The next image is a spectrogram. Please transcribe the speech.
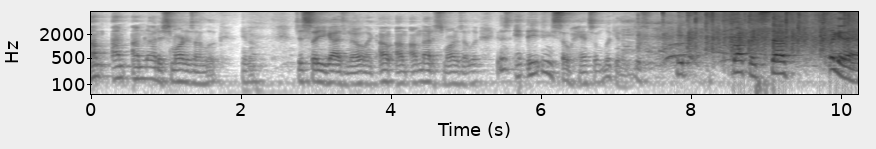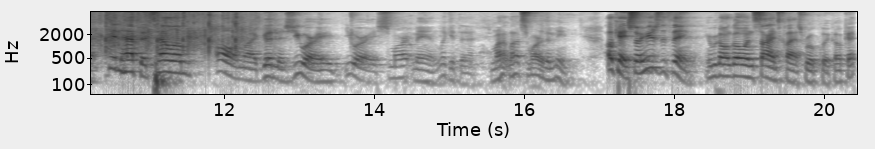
I'm I'm I'm not as smart as I look, you know. Just so you guys know, like I'm I'm, I'm not as smart as I look. He's, so handsome. Look at him. Just he brought the stuff. Look at that. Didn't have to tell him. Oh my goodness, you are a you are a smart man. Look at that. A lot smarter than me. Okay, so here's the thing. We're going to go in science class real quick, okay?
